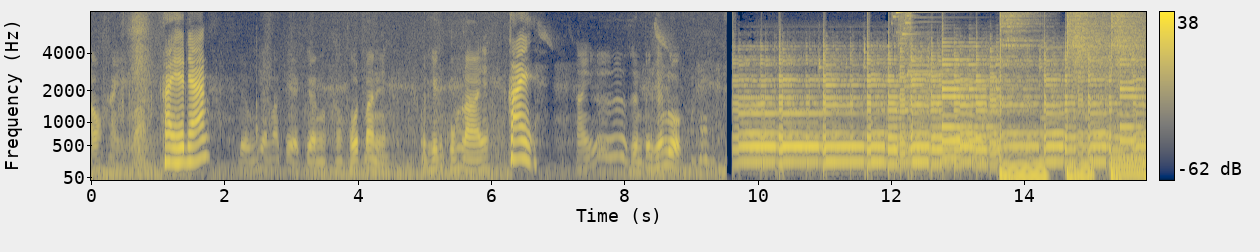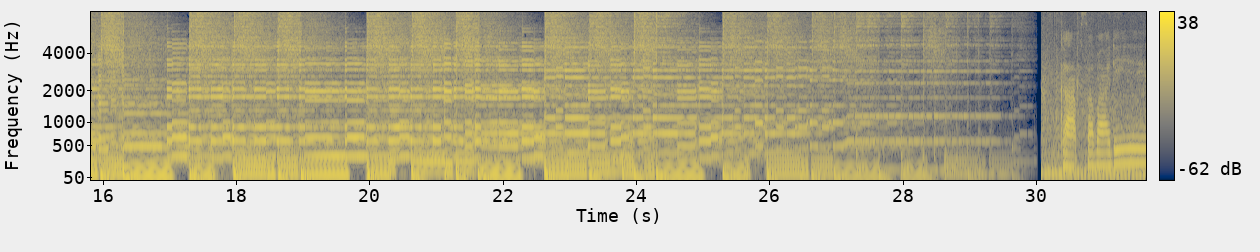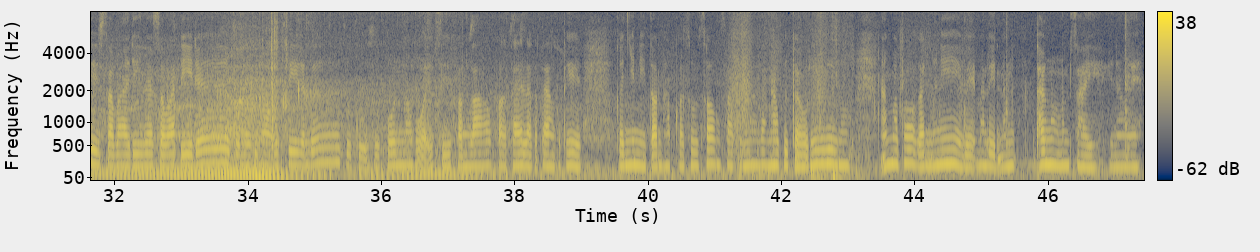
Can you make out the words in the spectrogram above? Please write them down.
าวไห้ว่านให้เฮ็ดหยังเดี๋ยวเฮียนมาแก้เครื่องโฮดมานี่เพิ่นเห็นคุ้มหลายให้ไห้เออขึ้นเป็นเสียงลูกายดีสบายดีและสวัสดีเด้อพ่อแม่พี่น้อง FC กันเด้อสุขุสุคนเนาะพวก FC ฝั่งลาวฝั่งไทยและก็ต่างประเทศ ก็ยินดีต้อนรับเข้าสู่ช่องซาเป็นเมือบ้านเฮาคือเก่าเด้อเนาะเอามาพ่อกันมื้อนี้แวะมาเล่นน้ำทางน้องน้ำใสพี่น้องเอ้ย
